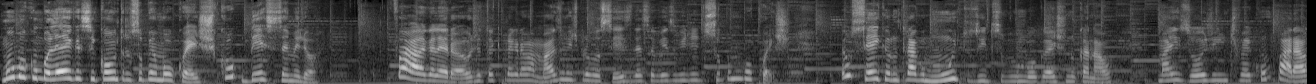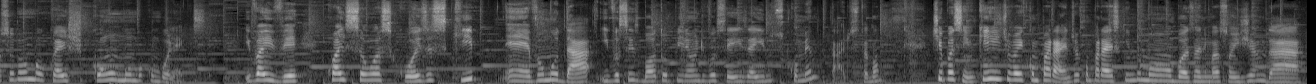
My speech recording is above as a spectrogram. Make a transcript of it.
Mumbo Combo Legacy contra Super Mario Quest. Qual desses é melhor? Fala galera, hoje eu tô aqui pra gravar mais um vídeo pra vocês e dessa vez o um vídeo é de Super Mario Quest. Eu sei que eu não trago muitos vídeos de Super Mario Quest no canal, mas hoje a gente vai comparar o Super Mario Quest com o Mumbo Combo Legacy. E vai ver quais são as coisas que é, vão mudar e vocês botam a opinião de vocês aí nos comentários, tá bom? Tipo assim, o que a gente vai comparar? A gente vai comparar a skin do Mombo, as animações de andar,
